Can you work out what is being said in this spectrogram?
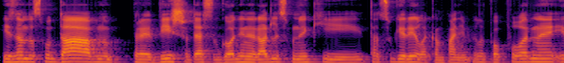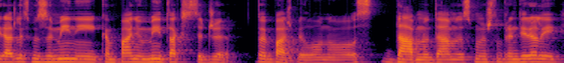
I znam da smo davno, pre više deset godina, radili smo neki, tad su gerila kampanje bile popularne i radili smo za mini kampanju Mini Taxi Dž. To je baš bilo ono davno, davno da smo nešto brandirali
